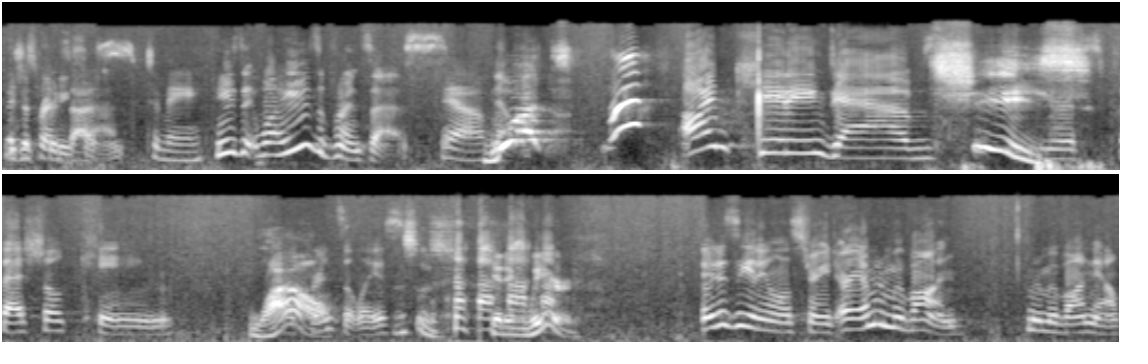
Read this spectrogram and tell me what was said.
He's a princess to me. He's a, well, he's a princess. Yeah. What? I'm kidding, Dabs. Jeez. You're a special king. Wow. Or prince, at least. This is getting weird. It is getting a little strange. All right, I'm going to move on. I'm going to move on now.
